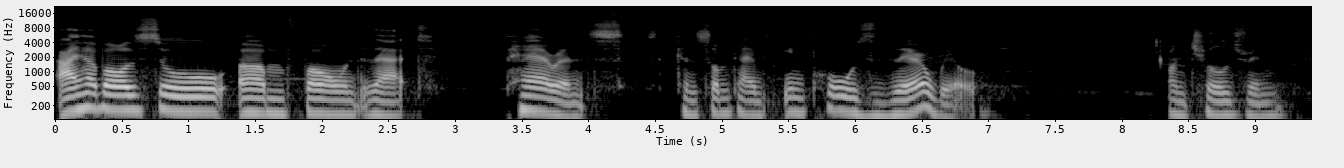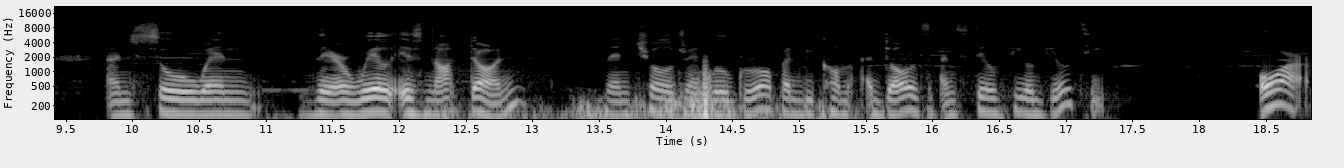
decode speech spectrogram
I have also um, found that parents can sometimes impose their will on children. And so when their will is not done, then children will grow up and become adults and still feel guilty or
